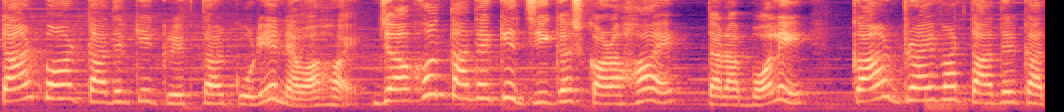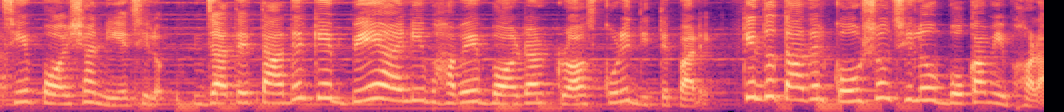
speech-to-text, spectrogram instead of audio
তারপর তাদেরকে গ্রেফতার করে নেওয়া হয়। যখন তাদেরকে জিজ্ঞাসা করা হয়, তারা বলে, কার ড্রাইভার তাদের কাছে পয়সা নিয়েছিল, যাতে তাদেরকে বেআইনিভাবে বর্ডার ক্রস করে দিতে পারে? কিন্তু তাদের কৌশল ছিল বোকামি ভরা।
